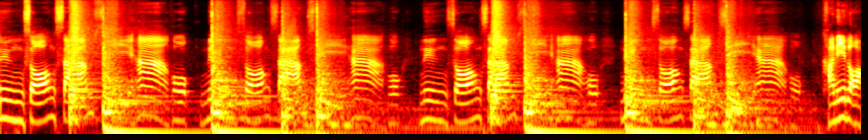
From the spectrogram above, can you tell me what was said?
1 2 3 4 5 6 1 2 3 4 5 6 1 2 3 4 5 6 1 2 3 4 5 6 คราวนี้ลอง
